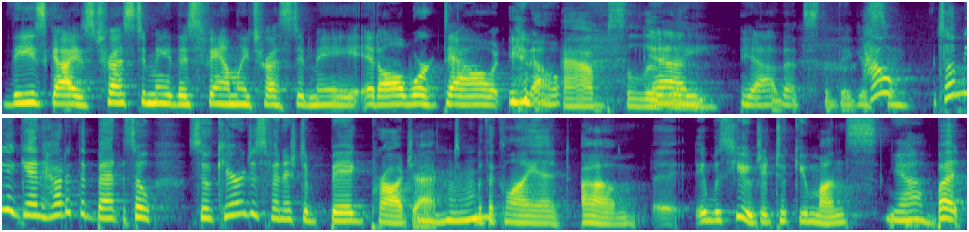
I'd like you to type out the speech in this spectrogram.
these guys trusted me this family trusted me it all worked out you know Absolutely. and yeah that's the biggest thing Tell me again. How did the ben? So so Karen just finished a big project Mm-hmm. with a client. Um, it, it was huge. It took you months. Yeah. But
